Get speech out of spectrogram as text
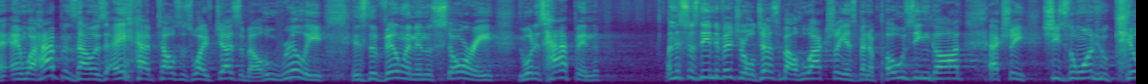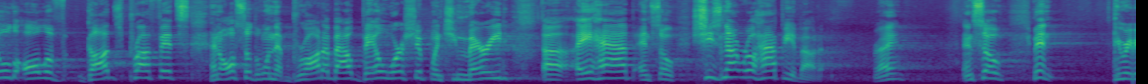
And what happens now is Ahab tells his wife Jezebel, who really is the villain in the story, what has happened. And this is the individual, Jezebel, who actually has been opposing God. Actually, she's the one who killed all of God's prophets and also the one that brought about Baal worship when she married uh, Ahab. And so she's not real happy about it, right? And so, man, Re-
